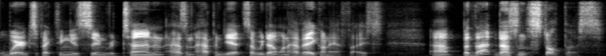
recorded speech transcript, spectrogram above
we're expecting his soon return and it hasn't happened yet, so we don't want to have egg on our face. Uh, but that doesn't stop us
